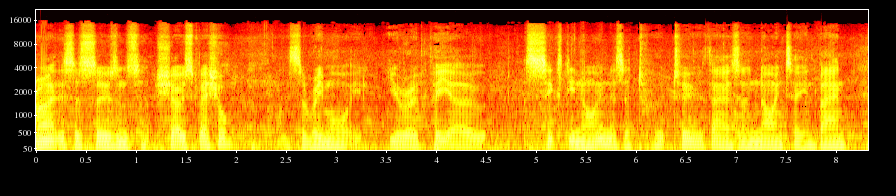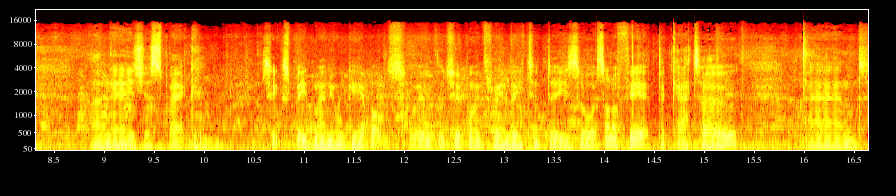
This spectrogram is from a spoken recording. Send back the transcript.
Right, this is Susan's show special. It's a Remor Europeo 69. It's a 2019 van, and there's your spec. Six-speed manual gearbox with a 2.3 litre diesel. It's on a Fiat Ducato, and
